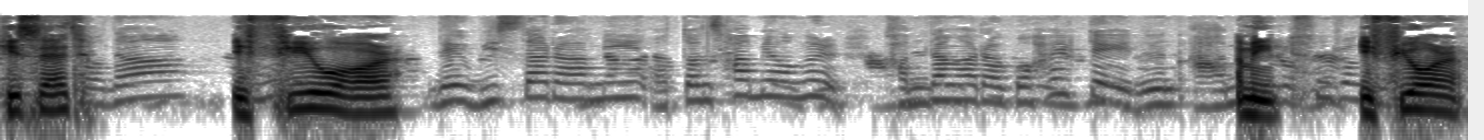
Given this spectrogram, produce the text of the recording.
He said, if you are I mean, if you are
